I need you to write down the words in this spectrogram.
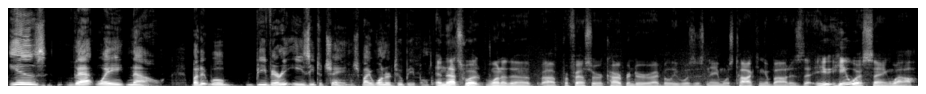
is that way now, but it will be very easy to change by one or two people. And that's what one of the uh, Professor Carpenter, I believe was his name, was talking about. Is that he he was saying, well,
